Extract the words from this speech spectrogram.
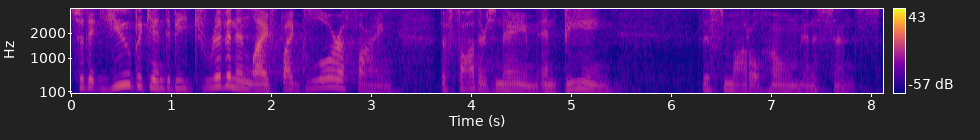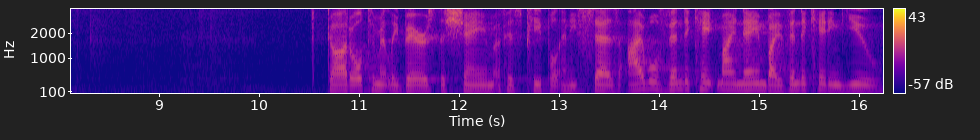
so that you begin to be driven in life by glorifying the Father's name and being this model home in a sense. God ultimately bears the shame of his people, and he says, I will vindicate my name by vindicating you.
